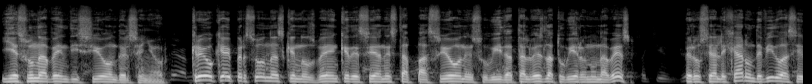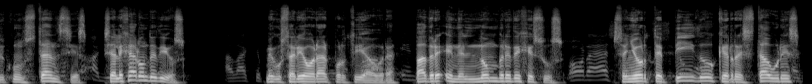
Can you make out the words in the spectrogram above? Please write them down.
y es una bendición del Señor. Creo que hay personas que nos ven que desean esta pasión en su vida. Tal vez la tuvieron una vez, pero se alejaron debido a circunstancias. Se alejaron de Dios. Me gustaría orar por ti ahora. Padre, en el nombre de Jesús. Señor, te pido que restaures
